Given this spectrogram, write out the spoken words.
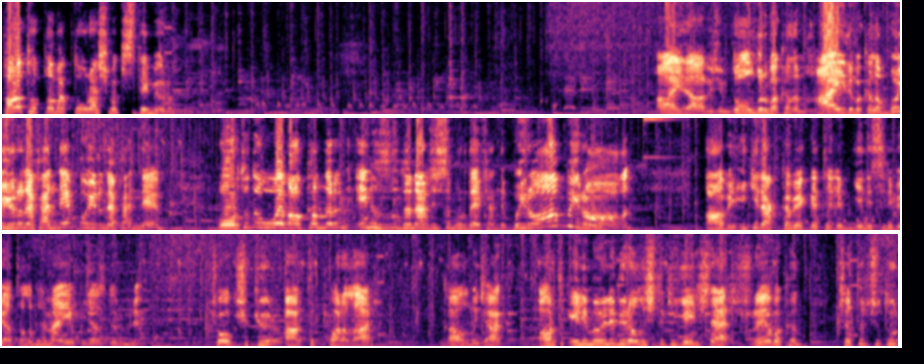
Para toplamakla uğraşmak istemiyorum. Haydi abicim doldur bakalım. Haydi bakalım. Buyurun efendim. Buyurun efendim. Orta Doğu ve Balkanların en hızlı dönercisi burada efendim. Buyurun buyurun. Abi iki dakika bekletelim. Yenisini bir atalım. Hemen yapacağız dürümünü. Çok şükür artık paralar kalmayacak. Artık elim öyle bir alıştı ki gençler. Şuraya bakın. Çatır çutur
